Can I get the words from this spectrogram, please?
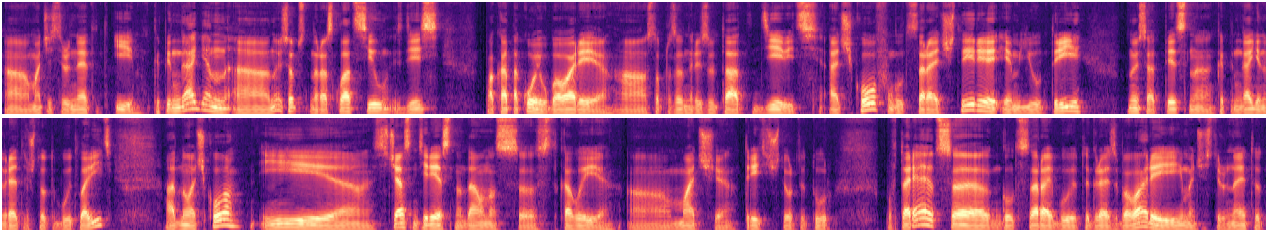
Манчестер Юнайтед и Копенгаген. Ну и, собственно, расклад сил здесь Пока такой у Баварии а, стопроцентный результат 9 очков, Галатасарай 4, МЮ 3, ну и, соответственно, Копенгаген вряд ли что-то будет ловить. Одно очко. И э, сейчас интересно, да, у нас э, стыковые а, матчи, третий, четвертый тур повторяются. Галатасарай будет играть с Баварией и Манчестер Юнайтед,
